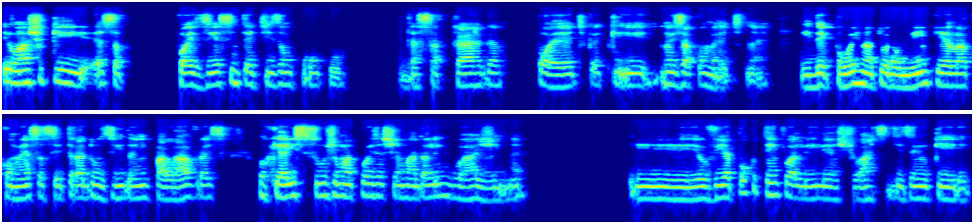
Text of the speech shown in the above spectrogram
Eu acho que essa poesia sintetiza um pouco dessa carga poética que nos acomete, né? E depois, naturalmente, ela começa a ser traduzida em palavras, porque aí surge uma coisa chamada linguagem, né? E eu vi há pouco tempo a Lilian Schwartz dizendo que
